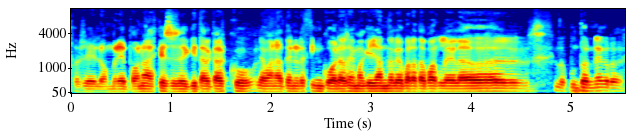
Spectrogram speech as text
Pues el hombre Ponas que se, se quita el casco, le van a tener cinco horas ahí maquillándole para taparle los, los puntos negros.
